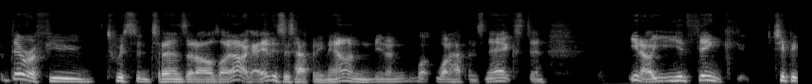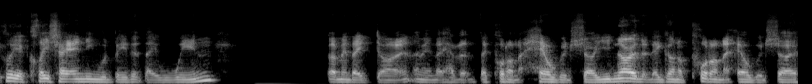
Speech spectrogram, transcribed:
there were a few twists and turns that I was like, oh, okay, this is happening now, and you know what what happens next, and you know, you'd think typically a cliche ending would be that they win. I mean, they don't. I mean, they have a, they put on a hell good show. You know that they're going to put on a hell good show.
